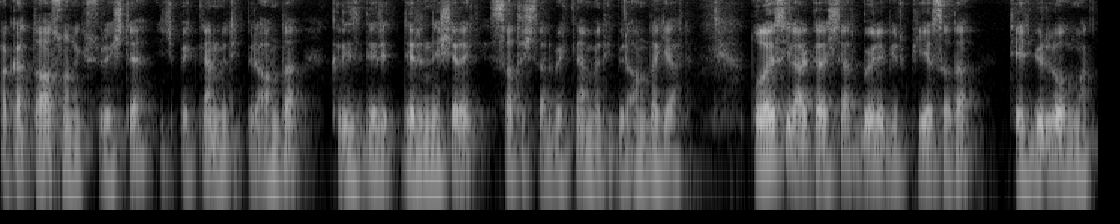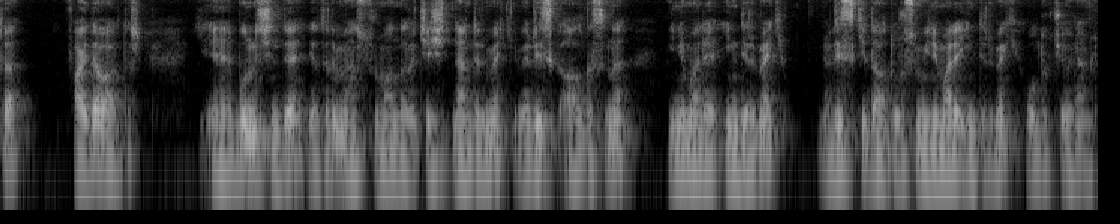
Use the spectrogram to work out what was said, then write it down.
fakat daha sonraki süreçte hiç beklenmedik bir anda kriz deri- derinleşerek satışlar beklenmedik bir anda geldi. Dolayısıyla arkadaşlar böyle bir piyasada tedbirli olmakta fayda vardır. E, Bunun için de yatırım enstrümanları çeşitlendirmek ve risk algısını minimale indirmek, riski daha doğrusu minimale indirmek oldukça önemli.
